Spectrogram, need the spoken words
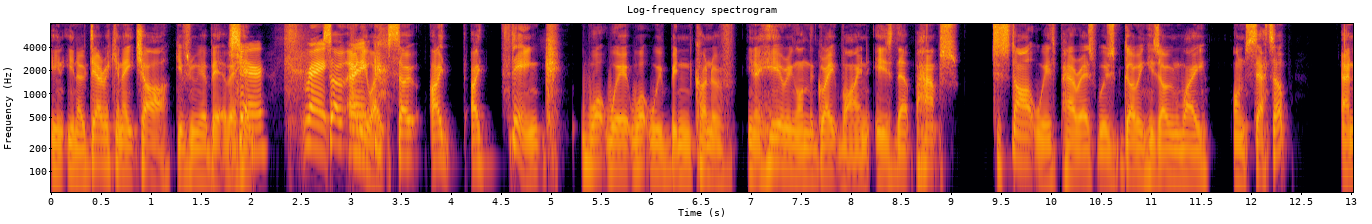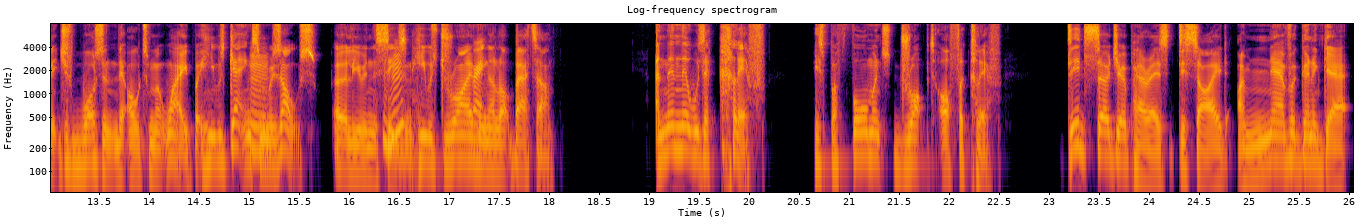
You know, Derek in HR gives me a bit of a sure, hint. right. So right. anyway, so I I think what we're what we've been kind of you know hearing on the grapevine is that perhaps to start with, Perez was going his own way on setup, and it just wasn't the ultimate way. But he was getting mm. some results earlier in the mm-hmm. season. Mm-hmm. He was driving right. a lot better, and then there was a cliff his performance dropped off a cliff. Did Sergio Perez decide, I'm never going to get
